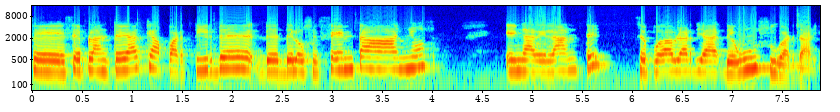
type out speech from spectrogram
eh, se, plantea que a partir de, los 60 años en adelante se puede hablar ya de un sugar daddy.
